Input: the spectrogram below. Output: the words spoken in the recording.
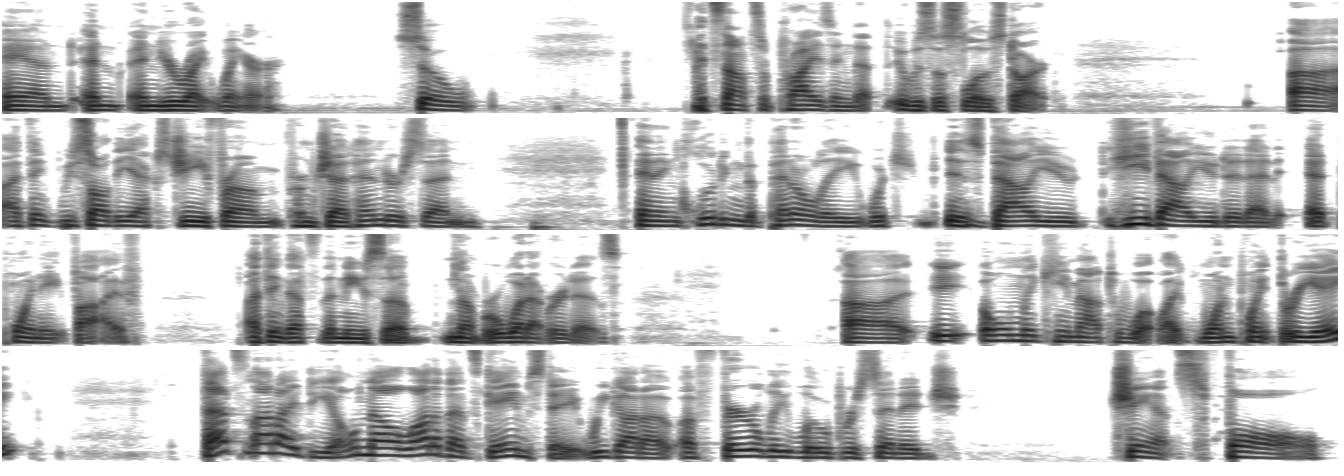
and and, and your right winger. So it's not surprising that it was a slow start. Uh, I think we saw the XG from from Jed Henderson, and including the penalty, which is valued, he valued it at, at 0.85. I think that's the NISA number, whatever it is. Uh, it only came out to what, like 1.38? That's not ideal. Now, a lot of that's game state. We got a, a fairly low percentage chance fall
